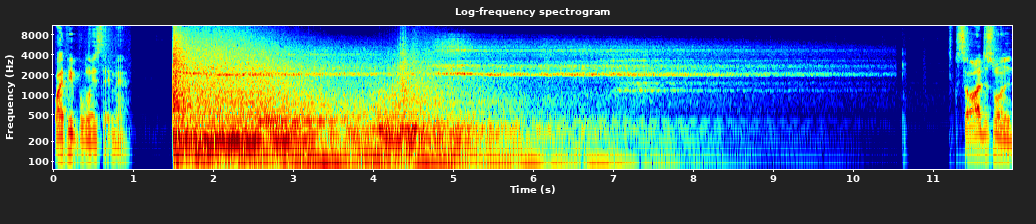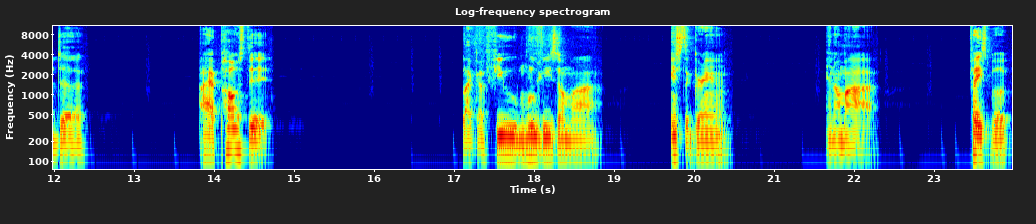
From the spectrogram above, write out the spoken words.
White People Wednesday, man. So I just wanted to I had posted like a few movies on my Instagram and on my Facebook.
